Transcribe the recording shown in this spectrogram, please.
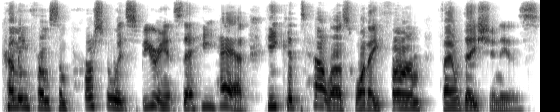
coming from some personal experience that he had. He could tell us what a firm foundation is.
